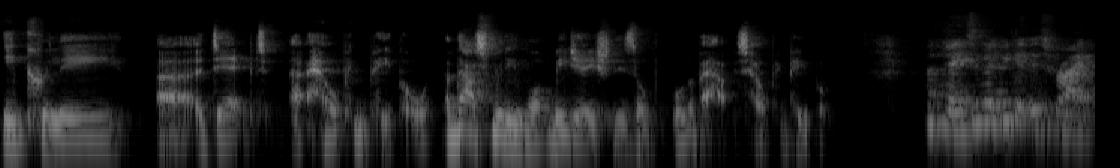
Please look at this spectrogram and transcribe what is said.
equally uh, adept at helping people. And that's really what mediation is all all about, is helping people. Okay, so let me get this right.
